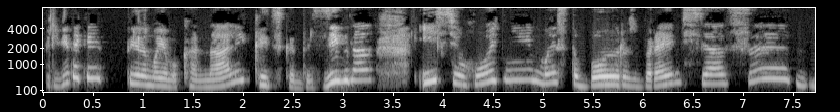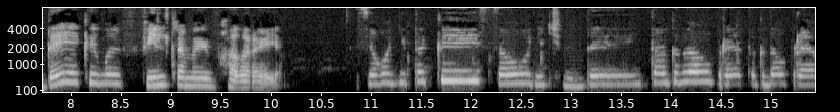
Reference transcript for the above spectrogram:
Привітики! Ти на моєму каналі Кицька Дезігна. І сьогодні ми з тобою розберемося з деякими фільтрами в галереї. Сьогодні такий сонячний день, так добре, так добре.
